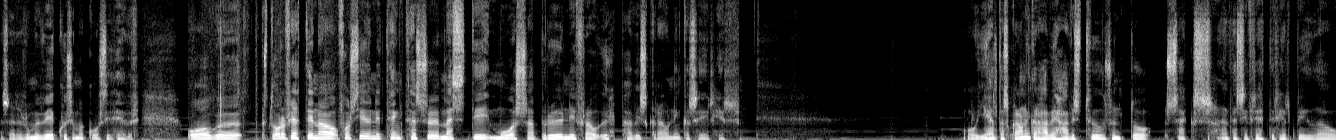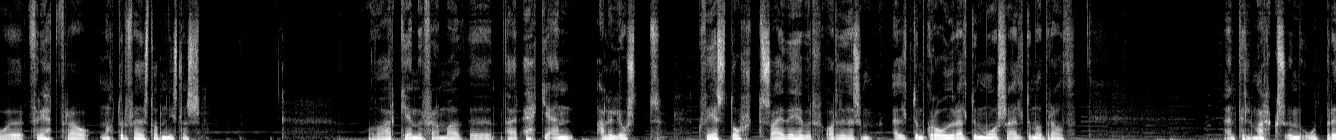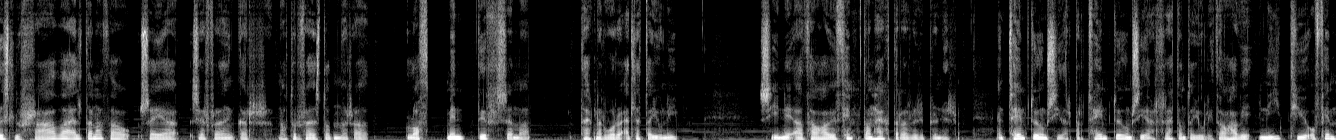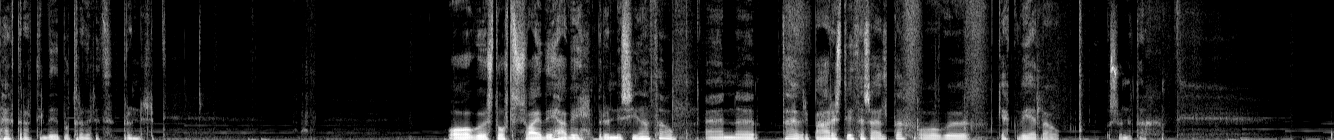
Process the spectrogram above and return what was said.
þessari rúmi viku sem að gósið hefur. Og stóra fréttin á fórsíðunni tengt þessu mesti mosa bruni frá upphafi skráninga segir hér og ég held að skráningar hafi hafist 2006 en þessi fréttir hér byggð á uh, frétt frá Náttúrufræðistofnun Íslands og þar kemur fram að uh, það er ekki enn alveg ljóst hver stort svæði hefur orðið þessum eldum gróður, eldum mosa, eldum að bráð en til margs um útbreyðslu hraða eldana þá segja sérfræðingar Náttúrufræðistofnunar að loftmyndir sem að teknar voru 11. júni síni að þá hafi 15 hektarar verið brunir en tveim dögum síðar, bara tveim dögum síðar 13. júli, þá hafi 95 hektarar til viðbútra verið brunir og stórt svæði hafi brunnið síðan þá en uh, það hefur barist við þessa elda og uh, gekk vel á sunnudag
